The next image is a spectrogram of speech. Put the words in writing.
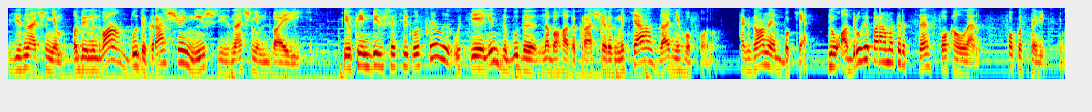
зі значенням 1,2 буде кращою, ніж зі значенням 2,8. І окрім більшої світлосили, у цієї лінзи буде набагато краще розмиття заднього фону, так зване боке. Ну а другий параметр це focal length, фокусна відстань.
